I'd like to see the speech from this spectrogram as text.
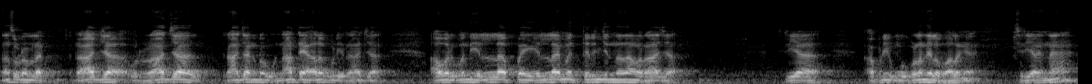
நான் சொல்கிறேன்ல ராஜா ஒரு ராஜா ராஜாங்கிற ஒரு நாட்டை ஆளக்கூடிய ராஜா. அவருக்கு வந்து எல்லா ப எல்லாமே தெரிஞ்சிருந்தால் தான் அவன் ராஜா. சரியா? அப்படி உங்கள் குழந்தையில வாழுங்க. சரியா? என்ன?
